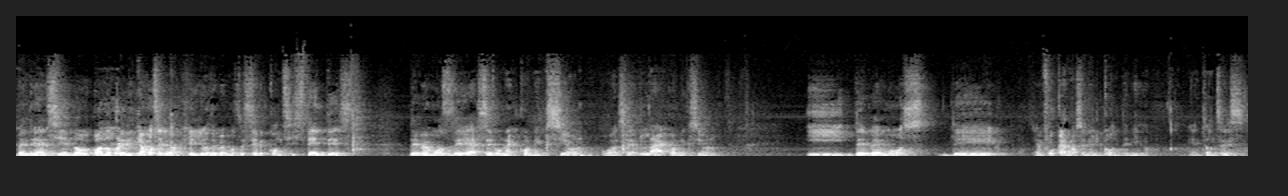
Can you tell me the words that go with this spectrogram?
vendrían siendo, cuando predicamos el Evangelio debemos de ser consistentes, debemos de hacer una conexión o hacer la conexión y debemos de enfocarnos en el contenido. Entonces,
